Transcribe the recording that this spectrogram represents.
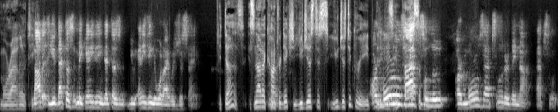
morality. Not a, you, that doesn't make anything. That doesn't do anything to what I was just saying. It does. It's not a contradiction. No. You just you just agreed. Are morals absolute? Are morals absolute or are they not absolute?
